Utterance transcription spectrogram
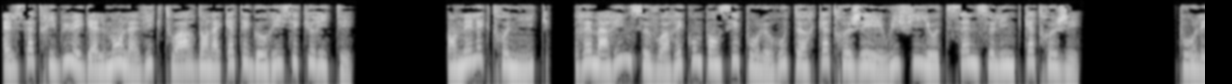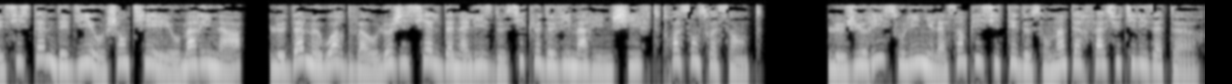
Elle s'attribue également la victoire dans la catégorie sécurité. En électronique, Raymarine se voit récompensé pour le routeur 4G et Wi-Fi Yacht Sense Link 4G. Pour les systèmes dédiés aux chantiers et aux marinas, le Dame Award va au logiciel d'analyse de cycle de vie marine Shift 360. Le jury souligne la simplicité de son interface utilisateur.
